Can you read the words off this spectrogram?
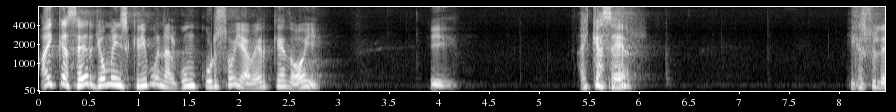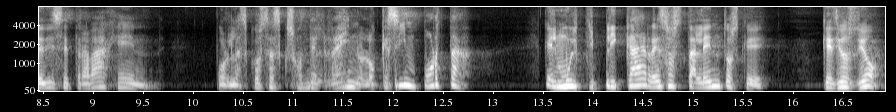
Hay que hacer, yo me inscribo en algún curso y a ver qué doy. Y hay que hacer. Y Jesús le dice, trabajen por las cosas que son del reino, lo que sí importa, el multiplicar esos talentos que, que Dios dio.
